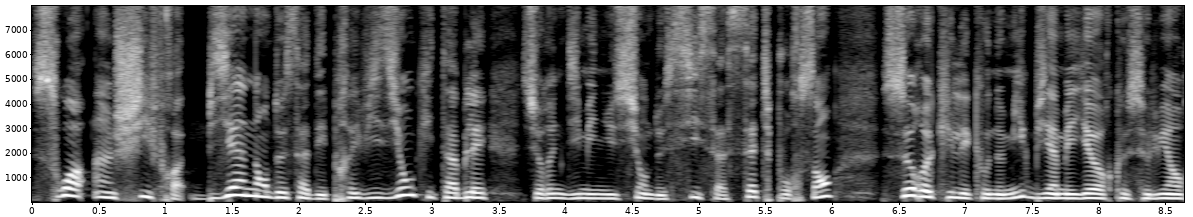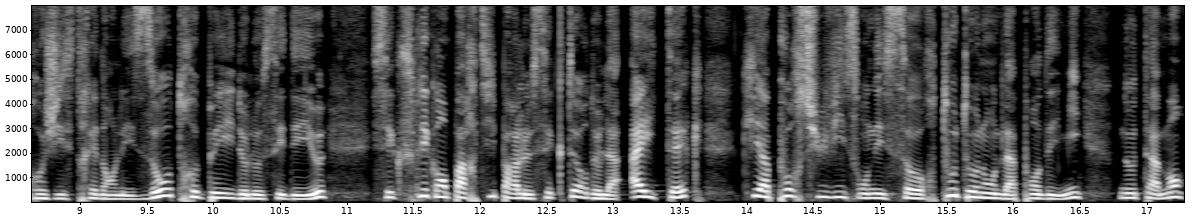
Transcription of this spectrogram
soit un chiffre bien en deçà des prévisions qui tablaient sur une diminution de 6 à 7%. Ce recul économique, bien meilleur que celui enregistré dans les autres pays de l'OCDE, s'explique en partie par le secteur de la high-tech qui a poursuivi son essor tout au long de la pandémie, notamment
